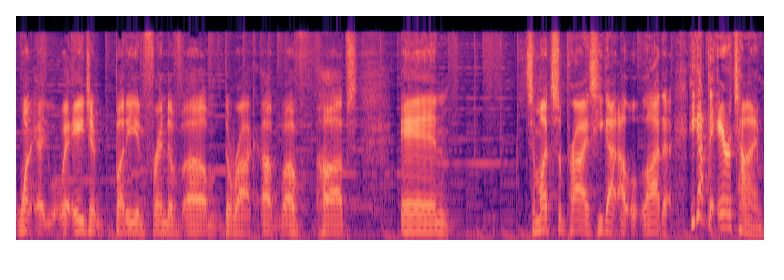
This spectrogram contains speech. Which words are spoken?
one uh, agent, buddy, and friend of um, The Rock uh, of Hobbs, and to much surprise, he got a lot of he got the airtime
